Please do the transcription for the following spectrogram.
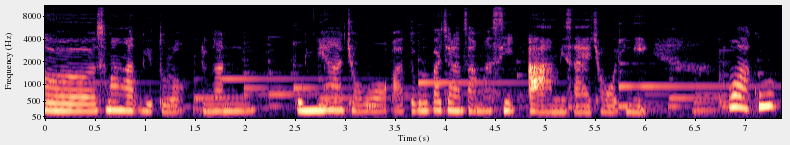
uh, semangat gitu loh dengan punya cowok atau berpacaran sama si A misalnya cowok ini. Oh aku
